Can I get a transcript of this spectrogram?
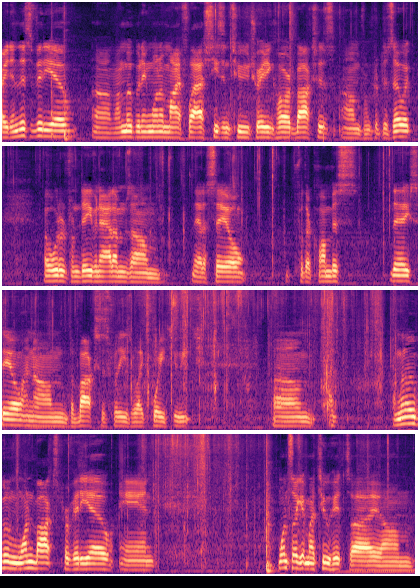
Alright, in this video, um, I'm opening one of my Flash Season 2 trading card boxes um, from Cryptozoic. I ordered from Dave and Adams. Um, they had a sale for their Columbus Day sale, and um, the boxes for these were like 42 each. Um, I, I'm going to open one box per video, and once I get my two hits, I um,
